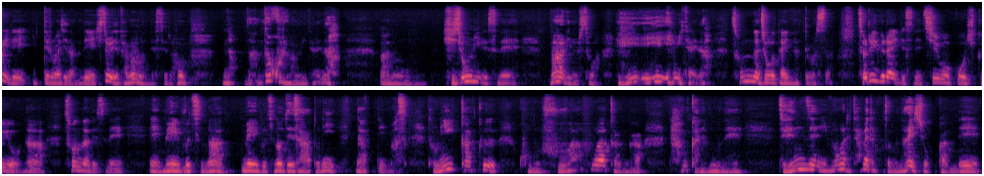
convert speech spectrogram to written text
人で行ってるわけなんで、一人で頼むんですけど、な、なんだこれはみたいな。あの、非常にですね、周りの人は、えー、えー、みたいな、そんな状態になってました。それぐらいですね、注目を引くような、そんなですね、えー名物な、名物のデザートになっています。とにかく、このふわふわ感が、なんかね、もうね、全然今まで食べたことのない食感で、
